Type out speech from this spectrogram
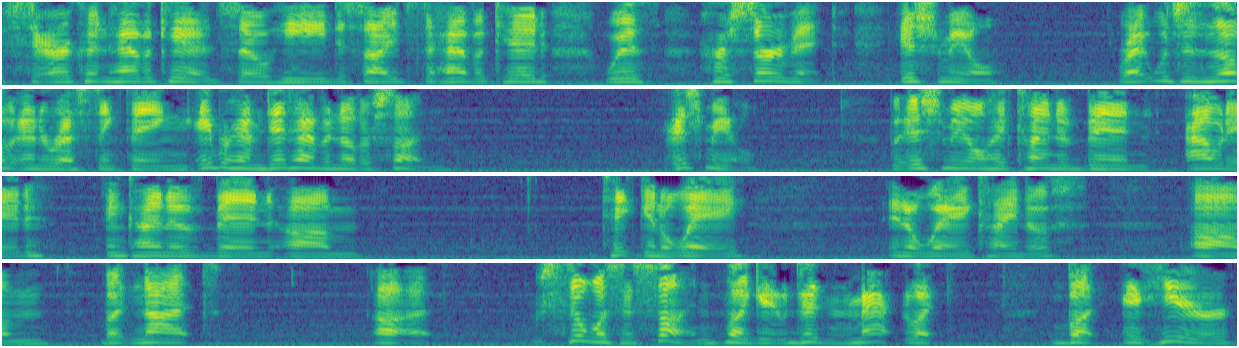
Sarah couldn't have a kid, so he decides to have a kid with her servant Ishmael, right? Which is another interesting thing. Abraham did have another son, Ishmael, but Ishmael had kind of been outed and kind of been um, taken away, in a way, kind of, um, but not. Uh, still was his son. Like it didn't matter. Like, but here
